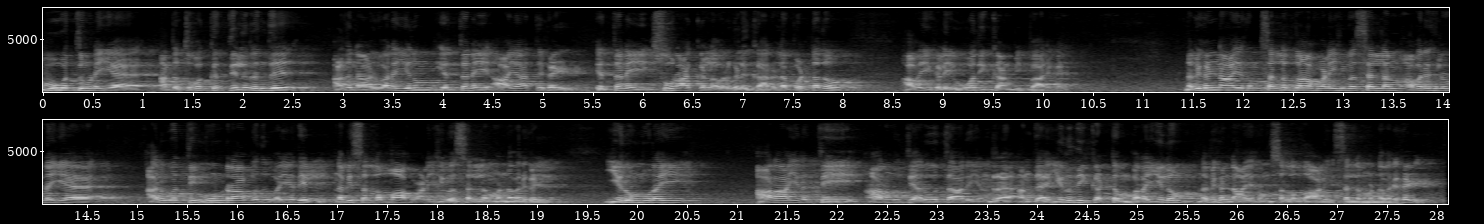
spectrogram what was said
நூவத்தினுடைய அந்த துவக்கத்திலிருந்து அது நாள் வரையிலும் எத்தனை ஆயாத்துகள் எத்தனை சூறாக்கள் அவர்களுக்கு அருளப்பட்டதோ அவைகளை ஓதி காண்பிப்பார்கள். நபிகள் நாயகம் சல்லல்லாஹு அலைஹி செல்லம் அவர்களுடைய அறுபத்தி மூன்றாவது வயதில் நபி ஸல்லல்லாஹு அலைஹி செல்லம் அவர்கள் இருமுறை ஆறாயிரத்தி அறுநூற்றி அறுபத்தாறு என்ற அந்த இறுதி கட்டம் வரையிலும் நபிகள் நாயகம் சல்லல்லா அலி செல்லம் அவர்கள்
